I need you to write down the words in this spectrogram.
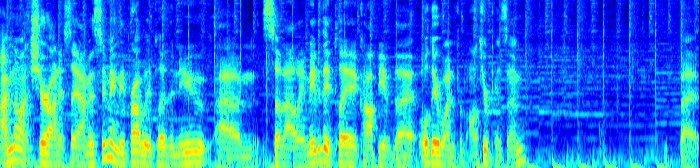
I'm not sure, honestly. I'm assuming they probably play the new um, Silvally. Maybe they play a copy of the older one from Ultra Prism. But...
